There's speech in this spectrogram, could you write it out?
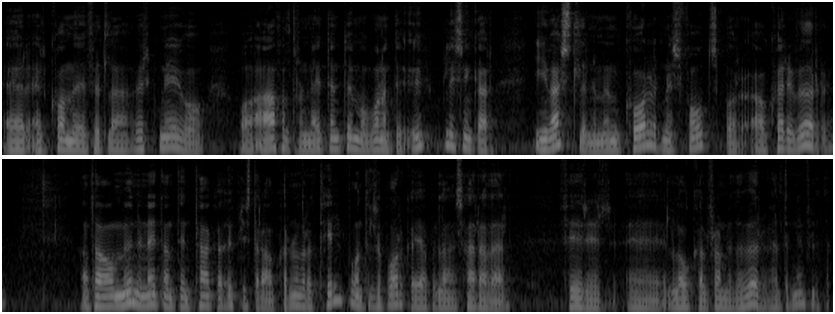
er, er komið í fulla virkni og, og aðhald frá neytendum og vonandi upplýsingar í vestlunum um kólefnis fótspor á hverju vöru að þá munir neytandin taka upplýstar ákvarðan og vera tilbúin til þess að borga jafnvel aðeins herra verð fyrir e, lokal framleita vöru heldur en innfluta.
